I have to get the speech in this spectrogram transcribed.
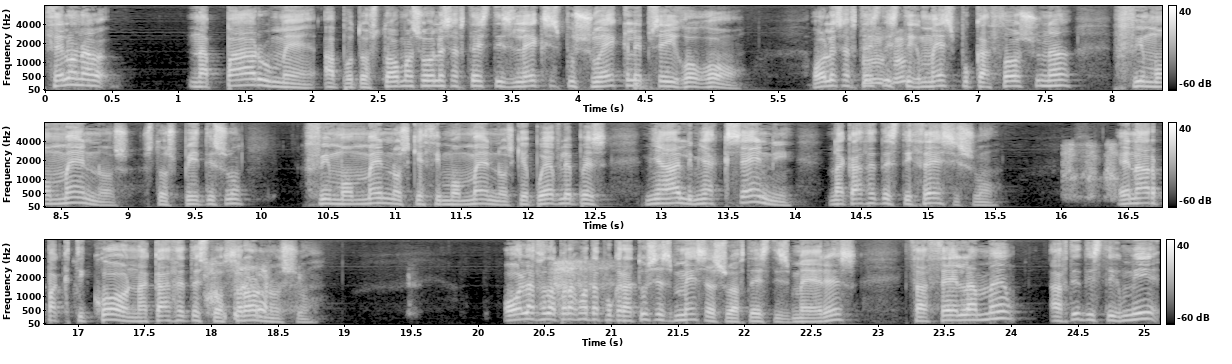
Θέλω να, να πάρουμε από το στόμα σου όλες αυτές τις λέξεις που σου έκλεψε η γογό. Όλες αυτές τις στιγμές που καθόσουνα φημωμένος στο σπίτι σου, φημωμένος και θυμωμένος και που έβλεπες μια άλλη, μια ξένη να κάθεται στη θέση σου. Ένα αρπακτικό να κάθεται στο θρόνο σου όλα αυτά τα πράγματα που κρατούσες μέσα σου αυτές τις μέρες θα θέλαμε αυτή τη στιγμή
